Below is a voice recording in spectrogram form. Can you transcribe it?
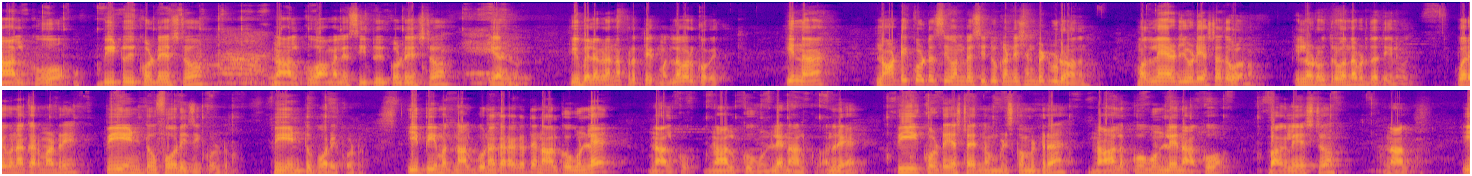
ನಾಲ್ಕು. ಬಿ ಟು ಈಕ್ವಲ್ ಟು ಎಷ್ಟು? ನಾಲ್ಕು. ಆಮೇಲೆ ಸಿ ಟು ಈಕ್ವಲ್ ಟು ಎಷ್ಟು? ಎರಡು. ಈ ಬೆಲೆಗಳನ್ನು ಪ್ರತ್ಯೇಕ ಮೊದಲು ಬರ್ಕೋಬೇಕು. ಇನ್ನು not equal to C one by C two condition ಬಿಟ್ಬಿಡೋಣ ಅದನ್ನು. ಮೊದಲನೇ ಎರಡು ಜೋಡಿ ಎಷ್ಟ ತಗೊಳ್ಳೋಣ. ಇಲ್ಲಿ ನೋಡ್ರಿ ಉತ್ತರ ಬಂದ ಬಿಡ್ತೈತಿ ನಿಮಗೆ. ಕೋರೆ ಗುಣಾಕಾರ ಮಾಡಿರಿ. P into four is equal to P into four equal to ಈ ಪಿ ಮತ್ತು ನಾಲ್ಕು ಗುಣಾಕಾರ ಆಗುತ್ತೆ. ನಾಲ್ಕು ಗುಂಡ್ಲೆ ನಾಲ್ಕು. ನಾಲ್ಕು ಗುಂಡ್ಲೆ ನಾಲ್ಕು. ಅಂದರೆ ಪಿ ಈಕ್ವಲ್ ಟು ಎಷ್ಟಾಯ್ತು ನಮ್ಗೆ ಬಿಡಿಸ್ಕೊಂಡ್ಬಿಟ್ರೆ? ನಾಲ್ಕು ಗುಂಡ್ಲೆ ನಾಲ್ಕು ಬಾಗಿಲೆ ಎಷ್ಟು? ನಾಲ್ಕು. ಈ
